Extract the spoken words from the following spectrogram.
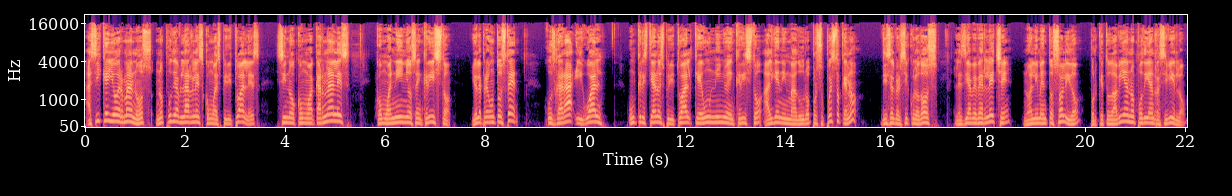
Así que yo, hermanos, no pude hablarles como a espirituales, sino como a carnales, como a niños en Cristo. Yo le pregunto a usted, ¿juzgará igual un cristiano espiritual que un niño en Cristo, alguien inmaduro? Por supuesto que no. Dice el versículo 2, les di a beber leche, no alimento sólido, porque todavía no podían recibirlo.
